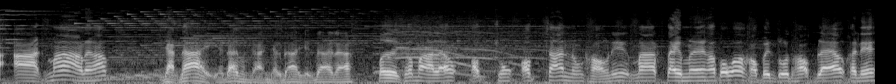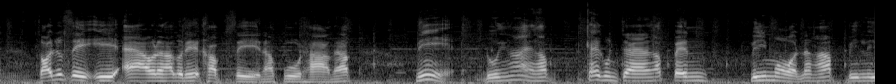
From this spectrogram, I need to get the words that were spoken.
ะอาดมากนะครับ อยากได้อยากได้เหมือนกันอยากได้อยากได้นะ เปิดเข้ามาแล้วออปชงออปชั่นของเขานี่มาเต็มเลยครับ เพราะว่าเขาเป็นตัวท็อปแล้วคันนี้ 2.4 EL นะครับ ตัวนี้ขับ 4 นะครับ full time นะครับ นี่ดูง่ายครับ แค่กุญแจนะครับ เป็นรีโมทนะครับเป็นรี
